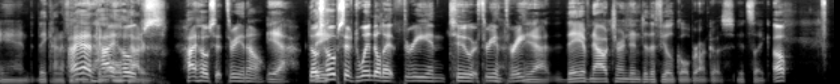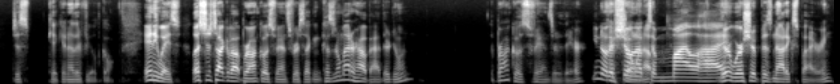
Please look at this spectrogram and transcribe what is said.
and they kind of. I had high hopes. High hopes at three and zero. Yeah, those they, hopes have dwindled at three and two or three yeah, and three. Yeah, they have now turned into the field goal Broncos. It's like, oh, just kick another field goal. Anyways, let's just talk about Broncos fans for a second, because no matter how bad they're doing, the Broncos fans are there. You know they're, they're showing, showing up, up, to Mile High. Their worship is not expiring.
